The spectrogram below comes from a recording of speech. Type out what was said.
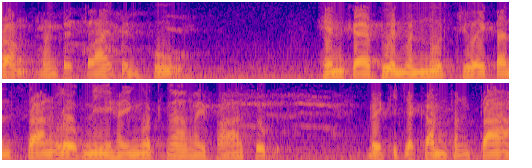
ต้อง มันก็กลายเป็นผู้ เห็นแก่เพื่อนมนุษย์ช่วยกันสร้างโลกนี้ให้งดงามให้ฟ้าสุขด้วยกิจกรรมต่าง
